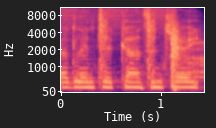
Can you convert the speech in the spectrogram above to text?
struggling to concentrate.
